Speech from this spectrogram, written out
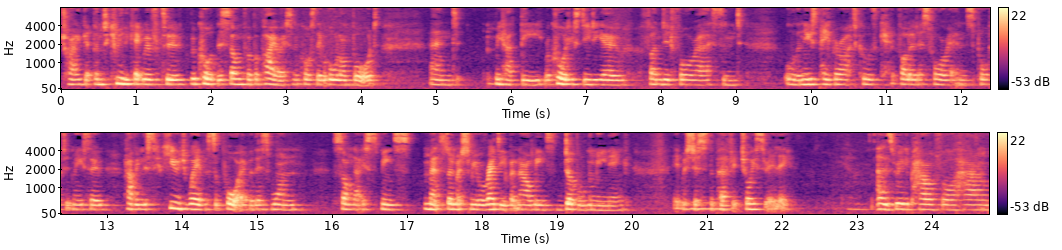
try and get them to communicate with to record this song for Papyrus, and of course they were all on board. And we had the recording studio funded for us, and all the newspaper articles followed us for it and supported me. So having this huge wave of support over this one song that is, means meant so much to me already, but now means double the meaning. It was just the perfect choice, really. Yeah. And it's really powerful how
